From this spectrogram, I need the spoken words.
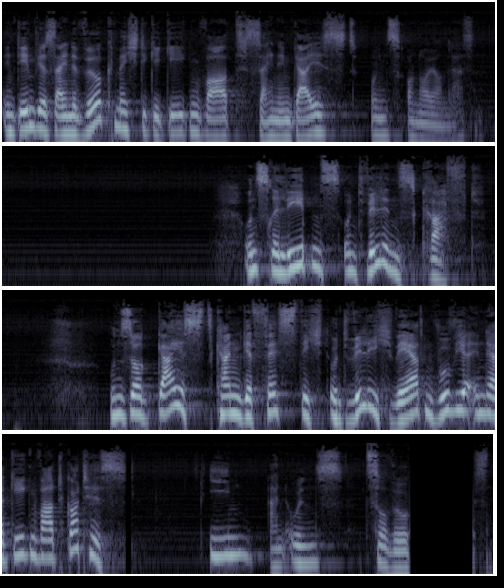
Indem wir seine wirkmächtige Gegenwart, seinen Geist uns erneuern lassen unsere Lebens- und Willenskraft. Unser Geist kann gefestigt und willig werden, wo wir in der Gegenwart Gottes ihn an uns zur Wirkung lassen.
